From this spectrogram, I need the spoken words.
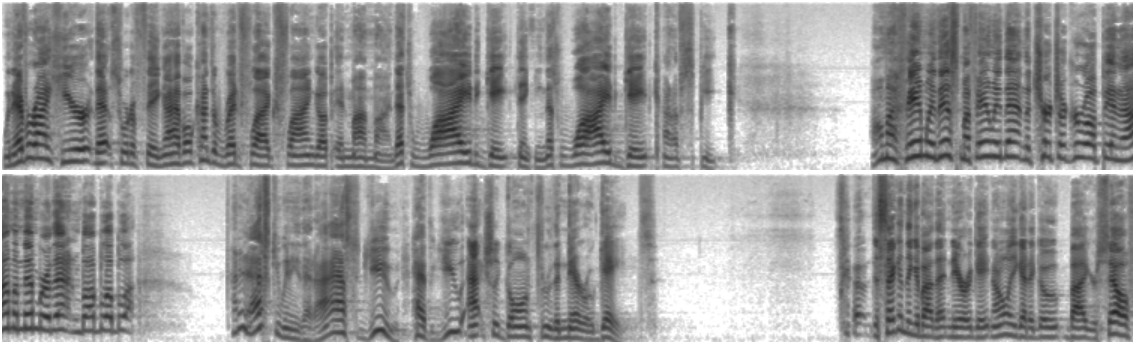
Whenever I hear that sort of thing, I have all kinds of red flags flying up in my mind. That's wide gate thinking. That's wide gate kind of speak. Oh, my family this, my family that, and the church I grew up in, and I'm a member of that, and blah, blah, blah. I didn't ask you any of that. I asked you, have you actually gone through the narrow gate? Uh, the second thing about that narrow gate, not only you got to go by yourself,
